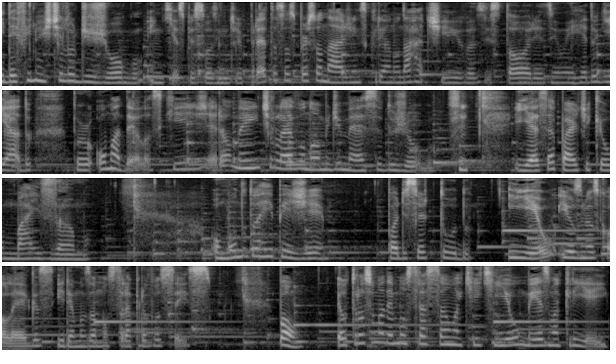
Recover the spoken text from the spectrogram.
e define um estilo de jogo em que as pessoas interpretam seus personagens criando narrativas, histórias e um enredo guiado por uma delas, que geralmente leva o nome de mestre do jogo. e essa é a parte que eu mais amo. O mundo do RPG pode ser tudo, e eu e os meus colegas iremos mostrar para vocês. Bom, eu trouxe uma demonstração aqui que eu mesma criei.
